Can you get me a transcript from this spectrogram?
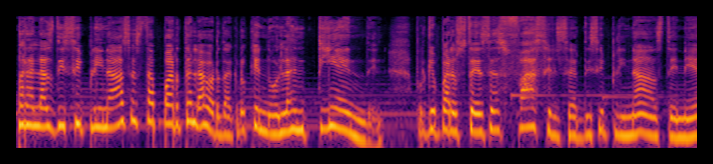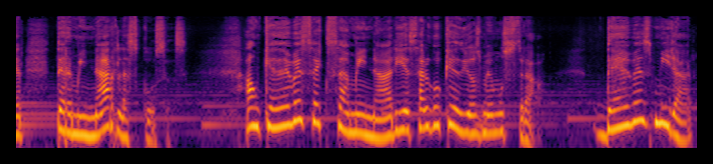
Para las disciplinadas esta parte la verdad creo que no la entienden, porque para ustedes es fácil ser disciplinadas, tener, terminar las cosas. Aunque debes examinar, y es algo que Dios me mostraba, debes mirar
